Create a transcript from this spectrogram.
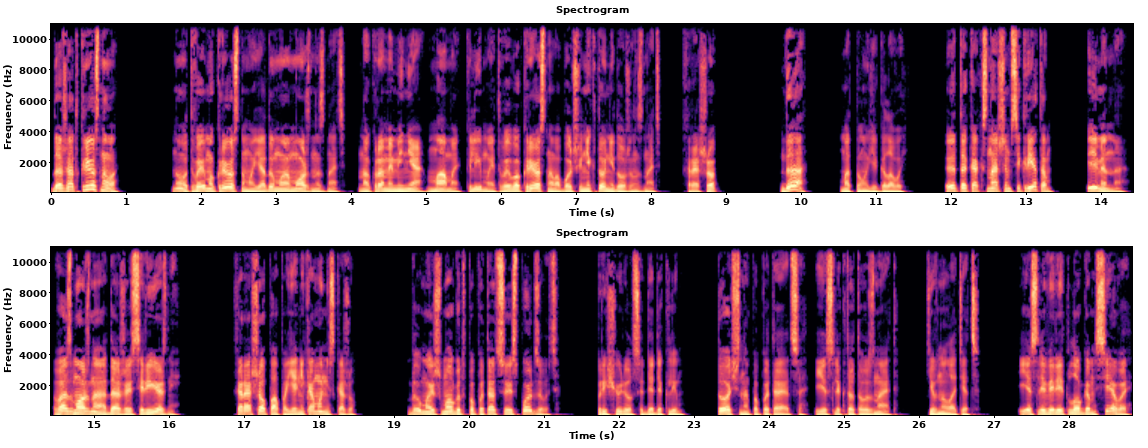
Даже от крестного?» Ну, твоему крестному, я думаю, можно знать. Но кроме меня, мамы, Клима и твоего крестного больше никто не должен знать. Хорошо? Да, мотнул я головой. Это как с нашим секретом? Именно. Возможно, даже серьезней. Хорошо, папа, я никому не скажу. Думаешь, могут попытаться использовать? Прищурился дядя Клим. Точно попытаются, если кто-то узнает, кивнул отец. Если верить логам Севы,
